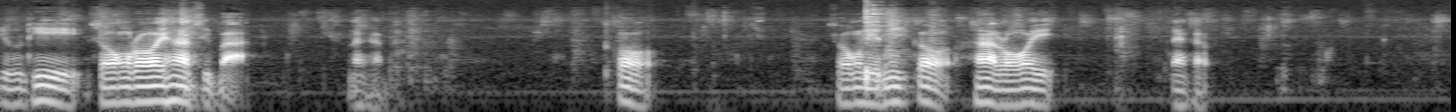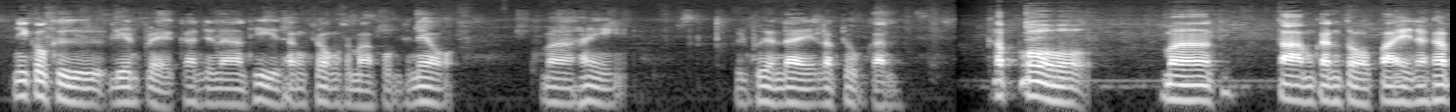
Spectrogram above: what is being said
อยู่ที่ 250 บาทนะครับ ก็สองเหรียญนี้ก็ห้าร้อยนะครับ นี่ก็คือเหรียญแปลกการจนาที่ทางช่องสมาคมชาแนลมาให้เพื่อนๆได้รับชมกัน ครับก็มาติดตามกันต่อไปนะครับ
